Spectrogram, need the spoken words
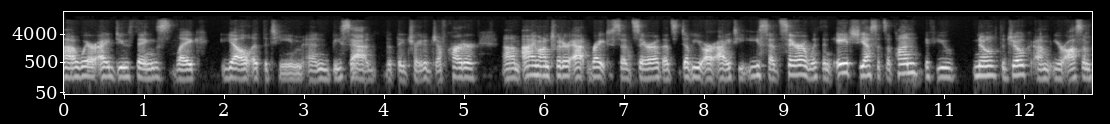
uh, where I do things like yell at the team and be sad that they traded Jeff Carter. Um, I'm on Twitter at Right said Sarah. That's W R I T E said Sarah with an H. Yes, it's a pun. If you know the joke, um, you're awesome.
